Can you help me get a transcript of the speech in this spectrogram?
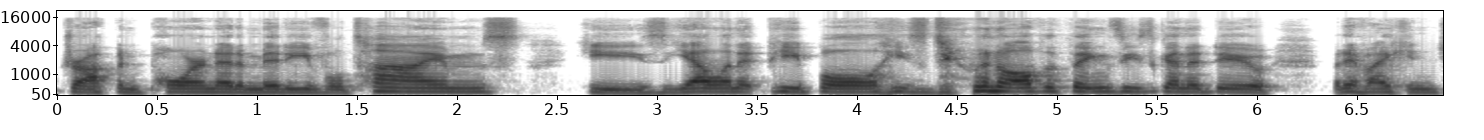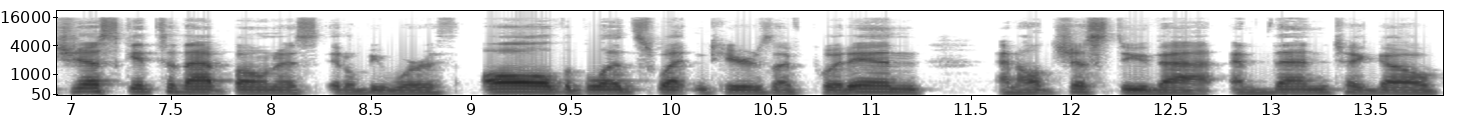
dropping porn at a medieval times He's yelling at people. He's doing all the things he's going to do. But if I can just get to that bonus, it'll be worth all the blood, sweat, and tears I've put in. And I'll just do that. And then to go,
